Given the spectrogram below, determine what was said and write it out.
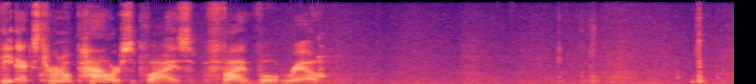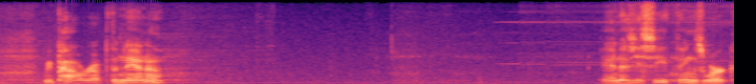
the external power supply's 5 volt rail. We power up the Nano. And as you see, things work.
